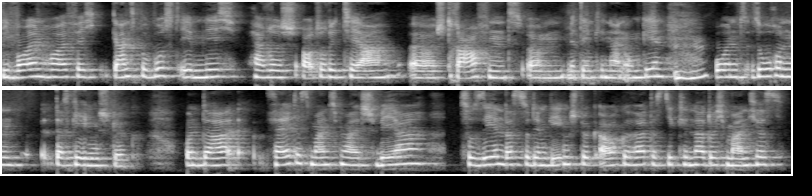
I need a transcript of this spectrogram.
die wollen häufig ganz bewusst eben nicht herrisch, autoritär, äh, strafend ähm, mit den Kindern umgehen mhm. und suchen das Gegenstück. Und da fällt es manchmal schwer, zu sehen, dass zu dem Gegenstück auch gehört, dass die Kinder durch manches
